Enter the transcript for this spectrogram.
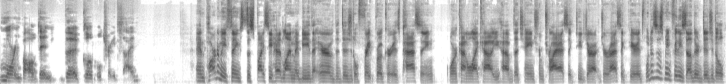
more involved in the global trade side. And part of me thinks the spicy headline may be the era of the digital freight broker is passing, or kind of like how you have the change from Triassic to Jurassic periods. What does this mean for these other digital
